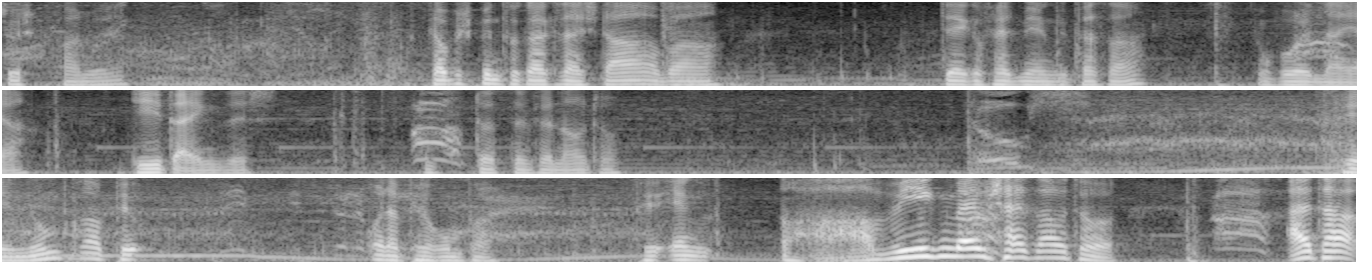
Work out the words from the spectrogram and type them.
durchgefahren wäre. Ich glaube, ich bin sogar gleich da, aber der gefällt mir irgendwie besser. Obwohl, naja, geht eigentlich. Was ist das denn für ein Auto? Penumbra, Pe oder Perumpa? Pe oh, wegen meinem scheiß Auto. Alter.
